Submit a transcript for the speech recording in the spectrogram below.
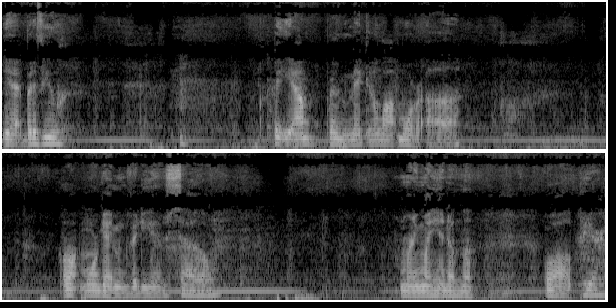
yeah, but if you but yeah, I'm gonna be making a lot more, uh, a lot more gaming videos, so I'm running my hand on the wall up here,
